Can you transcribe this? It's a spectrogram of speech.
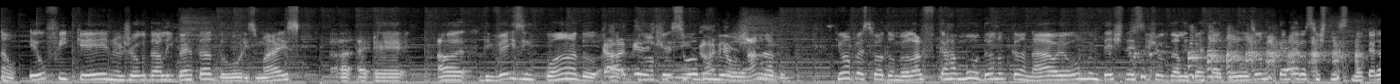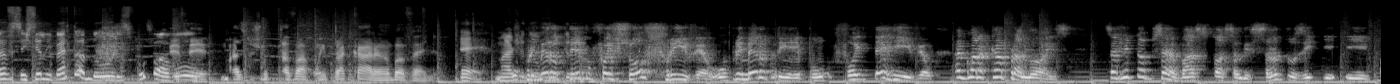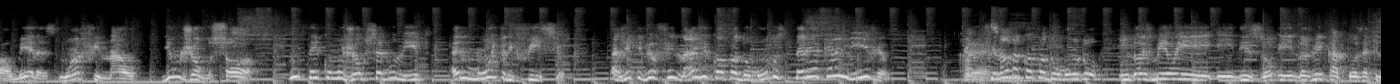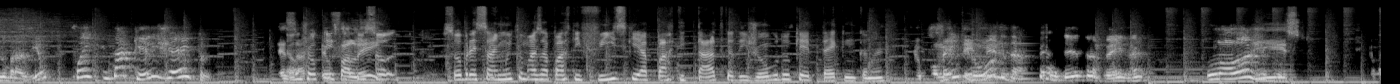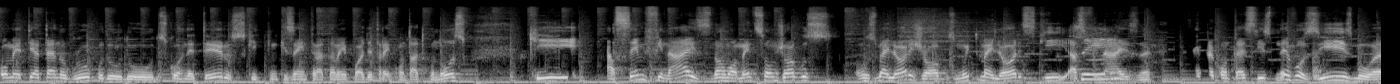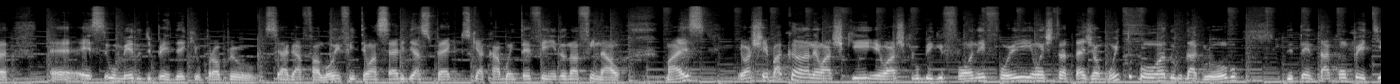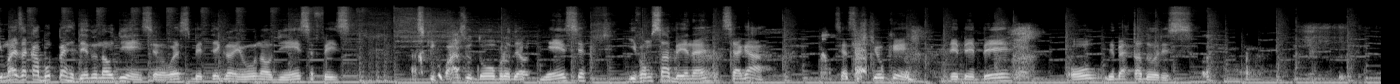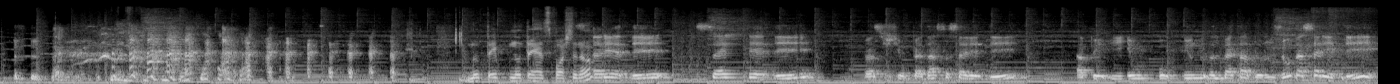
Não, eu fiquei no jogo da Libertadores, mas a- é, a- de vez em quando a- Gaguejou, uma pessoa do meu lado, tinha uma pessoa do meu lado ficava mudando o canal. Eu me deixo nesse jogo da Libertadores. Eu não quero assistir isso, não. Eu quero assistir Libertadores, por favor. Mas o jogo tava ruim pra caramba, velho. É, não O primeiro muito, tempo não. foi sofrível. O primeiro tempo foi terrível. Agora cá para nós. Se a gente observar a situação de Santos e, e- e Palmeiras numa final de um jogo só, não tem como o jogo ser bonito. É muito difícil. A gente viu finais de Copa do Mundo terem aquele nível. É, final sim. da Copa do Mundo em 2018 em 2014 aqui no Brasil foi daquele jeito. É um Exato. jogo que, Eu falei. que so- sobressai muito mais a parte física e a parte tática de jogo do que técnica, né? Eu Sem comentei. dúvida. Perder também, né? Lógico. Isso. Eu comentei até no grupo do, do- dos corneteiros, que quem quiser entrar também pode entrar em contato conosco, que as semifinais normalmente são jogos, os melhores jogos, muito melhores que as Sim. finais, né? Sempre acontece isso, nervosismo, é, é, esse, o medo de perder que o próprio CH falou, enfim, tem uma série de aspectos que acabam interferindo na final. Mas eu achei bacana, eu acho que eu acho que o Big Fone foi uma estratégia muito boa do- da Globo de tentar competir, mas acabou perdendo na audiência. O SBT ganhou na audiência, fez acho que quase o dobro da audiência. E vamos saber, né, CH? Você assistiu o quê? BBB ou Libertadores? Não tem, não tem resposta, não? Série D, Série D, eu assisti um pedaço da Série D e um pouquinho da Libertadores. O jogo da Série D,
